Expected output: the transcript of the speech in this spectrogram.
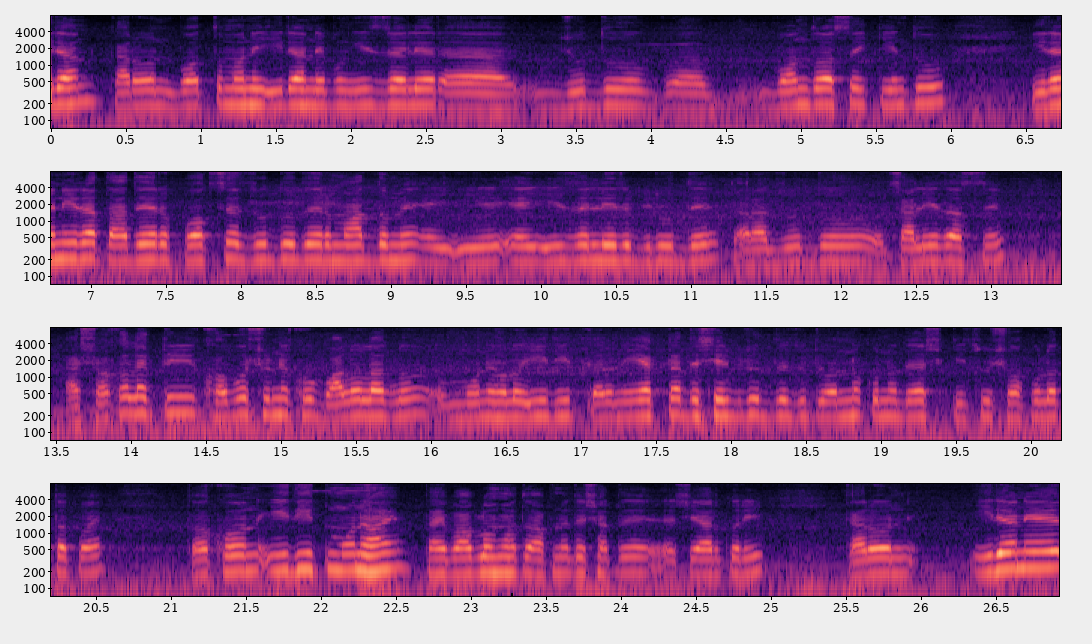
ইরান, কারণ বর্তমানে ইরান এবং ইসরায়েলের যুদ্ধ বন্ধ আছে। কিন্তু ইরানিরা তাদের পক্ষের যুদ্ধদের মাধ্যমে এই এই ইসরায়েলের বিরুদ্ধে তারা যুদ্ধ চালিয়ে যাচ্ছে। আর সকালে একটি খবর শুনে খুব ভালো লাগল, মনে হলো ঈদ ঈদ, কারণ এই একটা দেশের বিরুদ্ধে যদি অন্য কোনো দেশ কিছু সফলতা পায়, তখন ঈদ ঈদ মনে হয়। তাই ভাবলাম হয়তো আপনাদের সাথে শেয়ার করি, কারণ ইরানের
